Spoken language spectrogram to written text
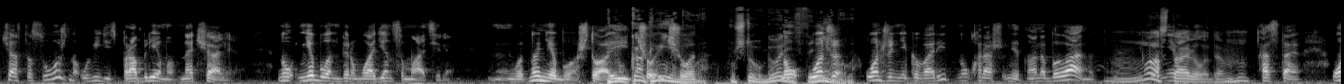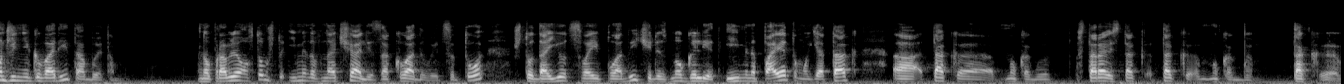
часто сложно увидеть проблемы в начале, ну, не было, например, младенца матери. Вот, ну, не было. Что? Ну, и как чё, и не чё? было? Ну что вы Ну, он не же, было. он же не говорит, ну хорошо, нет, ну она была, но Ну, оставила, да. мгм. оставим. Он же не говорит об этом. Но проблема в том, что именно в начале закладывается то, что дает свои плоды через много лет. И именно поэтому я так, а, так, а, ну как бы стараюсь так, так, э, ну как бы так э,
